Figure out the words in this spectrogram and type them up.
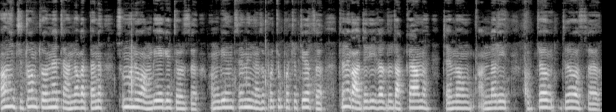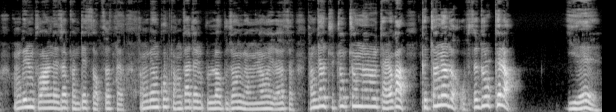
왕이 주청촌에 다녀갔다는 소문을 왕비에게 들었어요. 왕비는 셈이 나서 펄쩍펄쩍 뛰었어요. 처녀가 아들이라도 낳게 하면 제명 안날이 갑자기 들어왔어요. 왕비는 불안해서 견딜 수 없었어요. 왕비는 꼭 병사들을 불러 무서운 명령을 내렸어요. 당장 주청촌으로 데려가 그 처녀를 없애도록 해라. 예.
